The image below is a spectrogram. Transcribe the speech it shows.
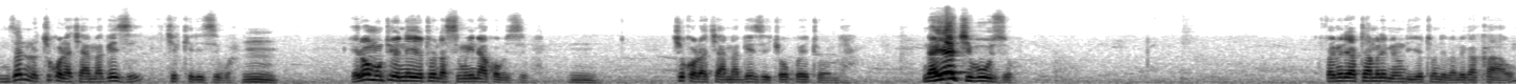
Nze nno kikola kya magezi kikkirizibwa. Mm, era omuntu yenna eyeetonda simulinaako buzibu. mm. Kikolwa kya magezi ekyokwetonda naye ekibuuzo famire ya tamala emirundi yeetonde bamegakaawo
